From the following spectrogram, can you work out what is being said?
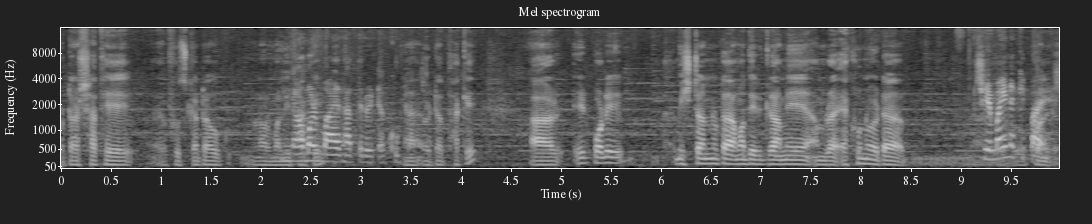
ওটার সাথে ফুচকাটাও নর্মালি আমার মায়ের হাতের ওইটা খুব হ্যাঁ ওটা থাকে। আর এরপরে মিষ্টান্নটা আমাদের গ্রামে আমরা এখনও এটা সেমাই নাকি পায়েস?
